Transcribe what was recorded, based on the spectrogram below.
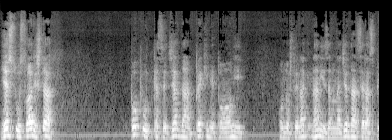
jesu u stvari šta? Poput kad se Đerdan prekine, pa oni, ono što je nanizano na Đerdan se raspe.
